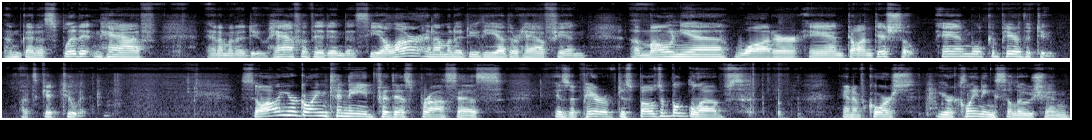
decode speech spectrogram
I'm going to split it in half, and I'm going to do half of it in the CLR, and I'm going to do the other half in ammonia, water, and Dawn dish soap. And we'll compare the two. Let's get to it. So all you're going to need for this process is a pair of disposable gloves, and of course your cleaning solution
